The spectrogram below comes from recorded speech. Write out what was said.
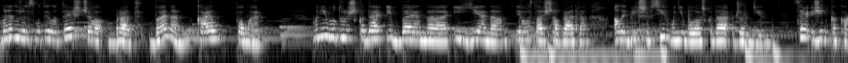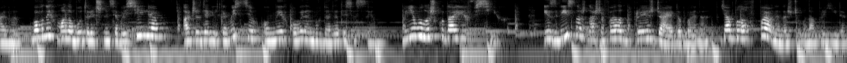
Мене дуже засмутило те, що брат Бена Кайл помер. Мені було дуже шкода і Бена, і Єна, його старшого брата, але більше всіх мені було шкода Джордін. Це жінка Кайла, бо в них мала бути річниця весілля, а через декілька місяців у них повинен був народитися син. Мені було шкода їх всіх. І звісно ж, наша Фелон приїжджає до Бена. Я була впевнена, що вона приїде.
